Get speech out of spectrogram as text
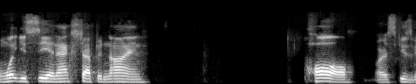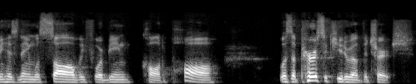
And what you see in Acts chapter 9, Paul, or excuse me, his name was Saul before being called Paul, was a persecutor of the church.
